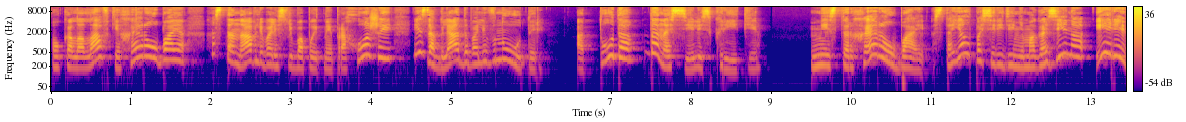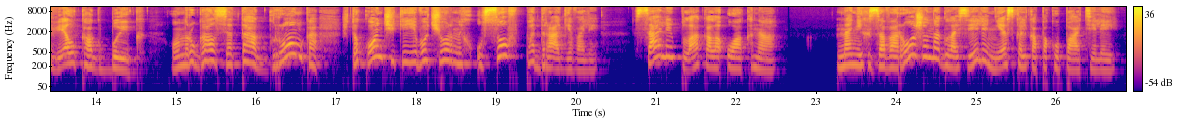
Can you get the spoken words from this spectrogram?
Около лавки Хэроубая останавливались любопытные прохожие и заглядывали внутрь. Оттуда доносились крики. Мистер Хэроубай стоял посередине магазина и ревел, как бык. Он ругался так громко, что кончики его черных усов подрагивали. Салли плакала у окна. На них завороженно глазели несколько покупателей.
